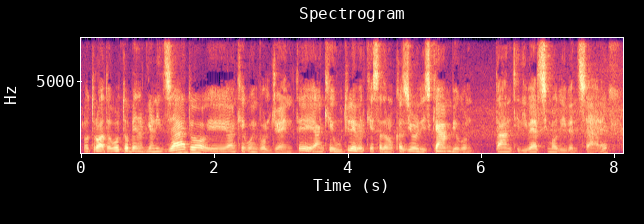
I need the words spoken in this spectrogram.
l'ho trovato molto ben organizzato e anche coinvolgente e anche utile perché è stata un'occasione di scambio con tanti diversi modi di pensare.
